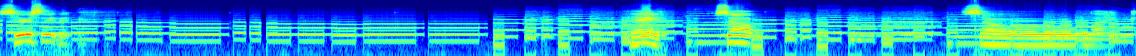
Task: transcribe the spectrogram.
Seriously? Hey, so... So, like...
